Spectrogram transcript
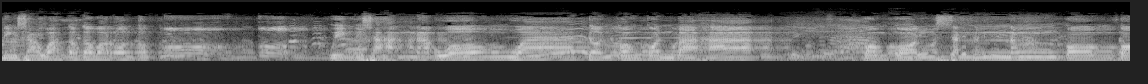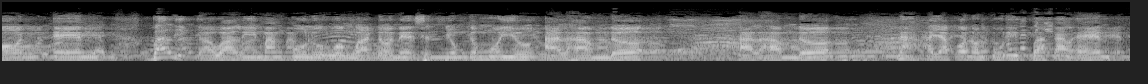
ning sawah gagawa rontok. Wing wong wadon kongkon baha kongkon seneng kongkon en. Balik gawa limang puluh wong wadone senyum gemuyu. Alhamdulillah. Alhamdulillah. Nah kayak konon urip bakal en.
